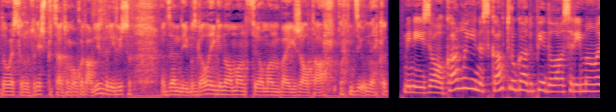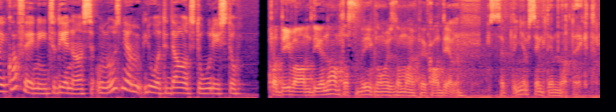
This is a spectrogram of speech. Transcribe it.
to es varu tur iešpricēt un kaut ko tādu izdarīt. Visu dzemdības galīgi nav mans, jo man baigi žēl tā dzīvnieka. Minīzo Karolīnas katru gadu piedalās arī māju kafejnīcu dienās un uzņem ļoti daudz turistu. Pa divām dienām tas bija, nu, es domāju, pie kādiem 700 noteikti.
